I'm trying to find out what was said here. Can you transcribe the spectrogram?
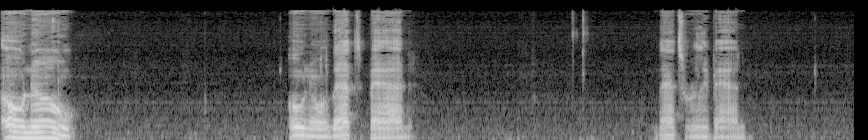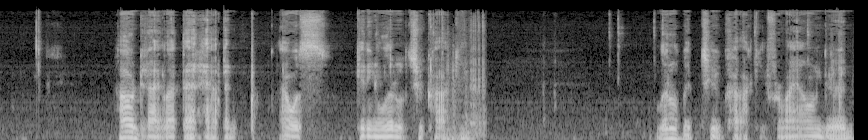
Oh no! Oh no, that's bad. That's really bad. How did I let that happen? I was getting a little too cocky. A little bit too cocky for my own good.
